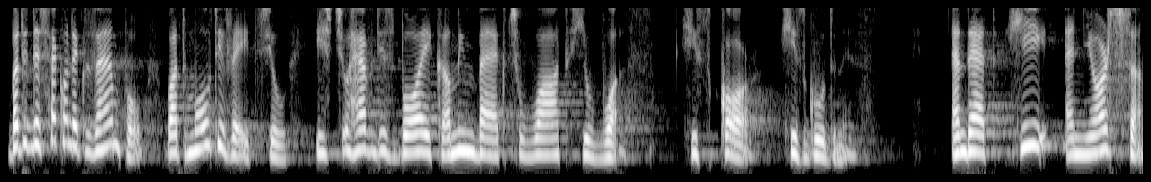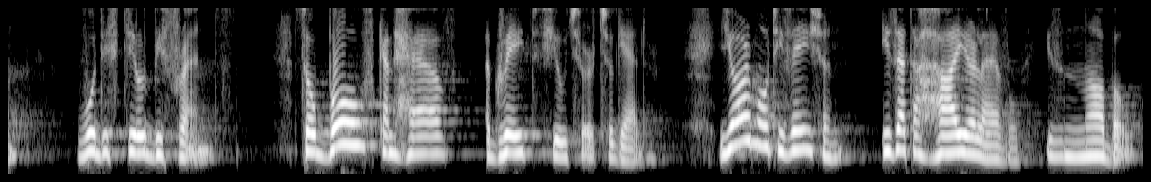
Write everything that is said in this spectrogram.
But in the second example, what motivates you is to have this boy coming back to what he was, his core, his goodness, and that he and your son would still be friends. So both can have a great future together. Your motivation is at a higher level, is noble,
